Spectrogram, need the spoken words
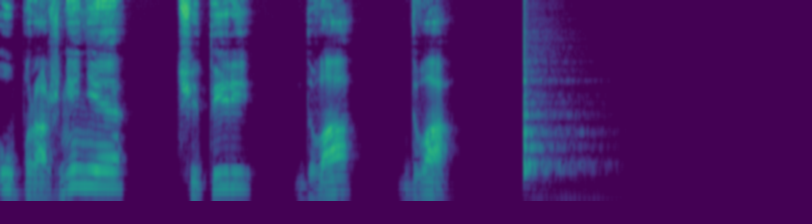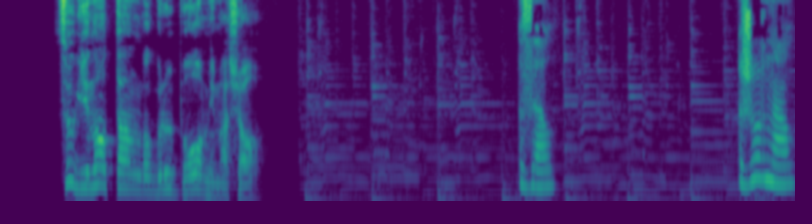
Упражнение 4.2.2次の単語グループを見ましょ Зал. Журнал.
